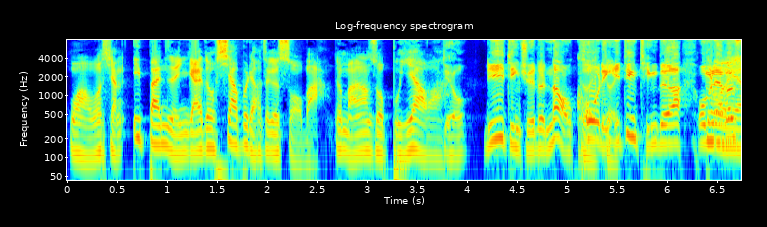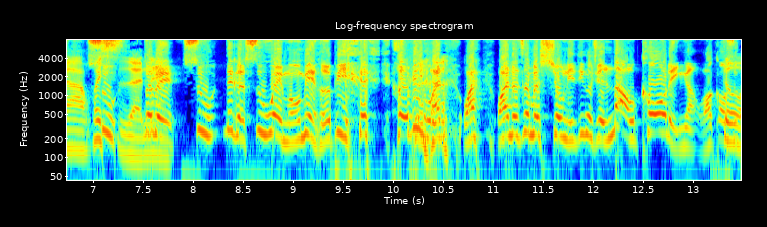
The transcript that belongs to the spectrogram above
哇，我想一般人应该都下不了这个手吧，就马上说不要啊。有，你一定觉得那我抠你一定停的啊。我们两个呀会死人，对不对？素那个素未谋面，何必 何必玩玩玩的这么凶？你一定会觉得那我抠你啊！我要告诉各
